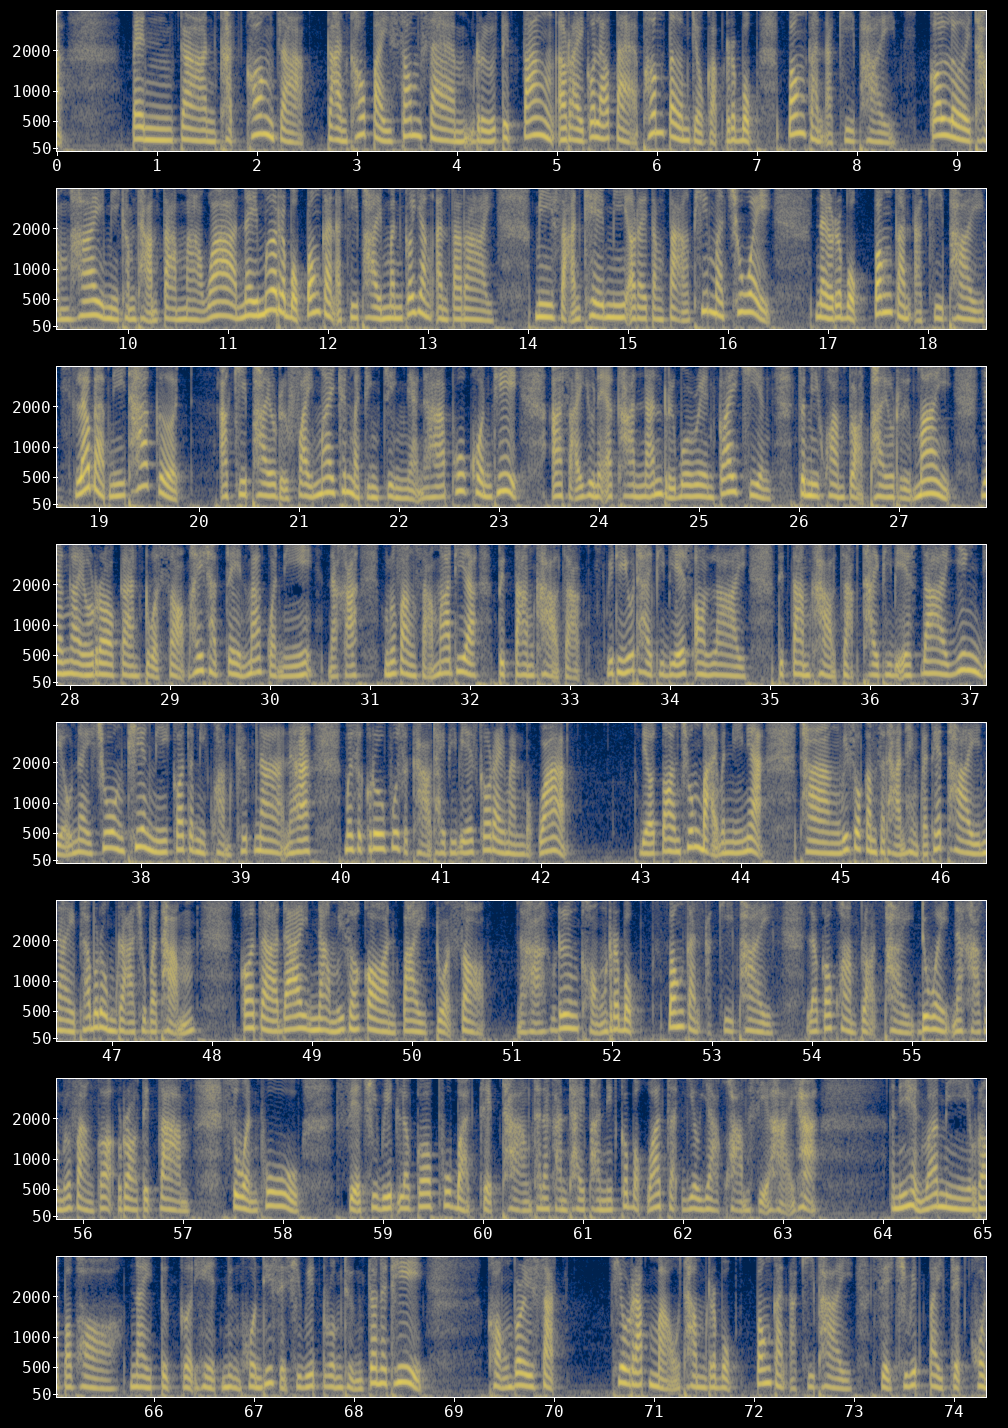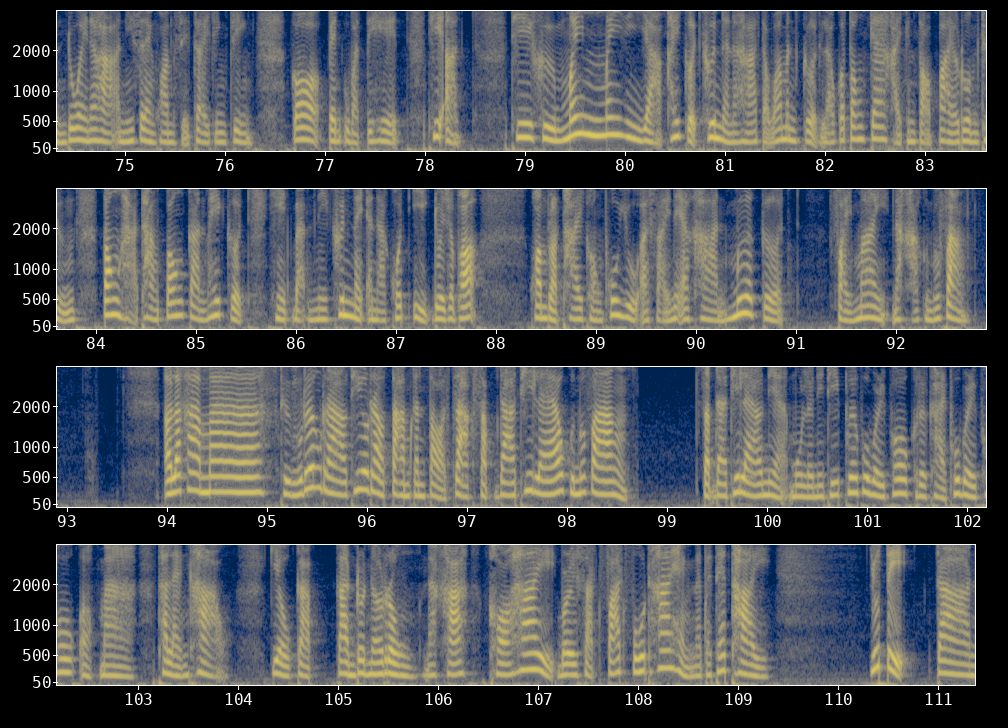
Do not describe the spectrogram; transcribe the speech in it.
เป็นการขัดข้องจาก การเข้าไปซ่อมแซม หรือติดตั้งอะไรก็แล้วแต่เพิ่มเติมเกี่ยวกับระบบป้องกันอัคคีภัย ก็เลยทำให้มีคำถามตามมาว่า ในเมื่อระบบป้องกันอัคคีภัยมันก็ยังอันตราย มีสารเคมีอะไรต่างๆ ที่มาช่วย ในระบบป้องกันอัคคีภัย แล้วแบบนี้ถ้าเกิด อัคคีภัยหรือไฟไหม้ขึ้นมาจริงๆเนี่ยนะคะผู้คนที่อาศัยอยู่ในอาคารนั้น หรือบริเวณใกล้เคียง จะมีความปลอดภัยหรือไม่ ยังไงรอการตรวจสอบให้ชัดเจนมากกว่านี้นะคะ คุณผู้ฟังสามารถที่จะติดตามข่าวจากวิทยุไทย PBS ออนไลน์ ติดตามข่าวจากไทย PBS ได้ยิ่งเดี๋ยวในช่วงเที่ยงนี้ก็จะมีความคืบหน้านะคะเมื่อสักครู่ผู้สื่อข่าวไทย PBS ก็รายงานบอกว่า เดี๋ยวตอนช่วงบ่ายวันนี้เนี่ยทางวิศวกรรมสถานแห่งประเทศไทยในพระบรมราชูปถัมภ์ก็จะได้นำวิศวกรไปตรวจสอบนะคะ เรื่องของระบบป้องกันอัคคีภัย แล้วก็ความปลอดภัยด้วยนะคะ คุณผู้ฟังก็รอติดตาม ส่วนผู้เสียชีวิตแล้วก็ผู้บาดเจ็บทางธนาคารไทยพาณิชย์ก็บอกว่าจะเยียวยาความเสียหายค่ะ อันนี้เห็นว่ามีรปภในตึกเกิดเหตุหนึ่งคนที่เสียชีวิตรวมถึงเจ้าหน้าที่ของบริษัท ที่รับเหมาทำระบบป้องกันอัคคีภัย เสียชีวิตไป 7 คนด้วยนะคะ อันนี้แสดงความเสียใจจริง ๆ ก็เป็นอุบัติเหตุที่อาจที่คือไม่ไม่อยากให้เกิดขึ้นนะคะ แต่ว่ามันเกิดแล้วก็ต้องแก้ไขกันต่อไป รวมถึงต้องหาทางป้องกันให้เกิดเหตุแบบนี้ขึ้นในอนาคตอีก โดยเฉพาะความปลอดภัยของผู้อยู่อาศัยในอาคารเมื่อเกิดไฟไหม้นะคะ คุณผู้ฟังเอาละค่ะมาถึงเรื่องราวที่เราตามกันต่อจากสัปดาห์ที่แล้วคุณผู้ฟัง สัปดาห์ที่แล้วเนี่ยมูลนิธิเพื่อผู้บริโภคเครือข่ายผู้บริโภคออกมาถแถลงข่าว เกี่ยวกับการรณรงค์นะคะ ขอให้บริษัทฟาสต์ฟู้ด5แห่งในประเทศไทย ยุติการ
